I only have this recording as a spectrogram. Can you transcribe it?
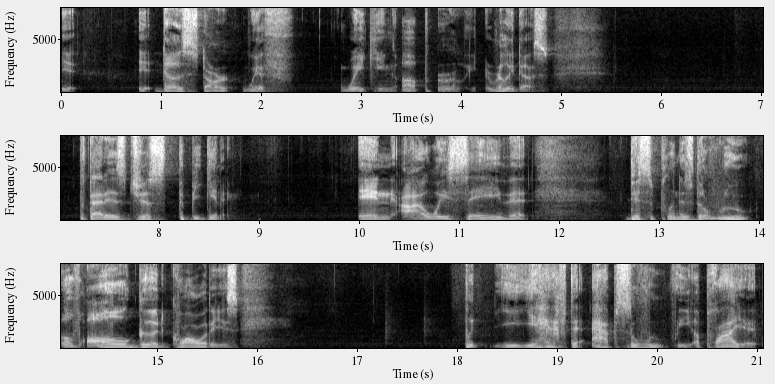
it it does start with waking up early. It really does. But that is just the beginning. And I always say that discipline is the root of all good qualities. But you have to absolutely apply it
